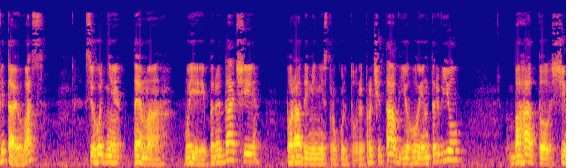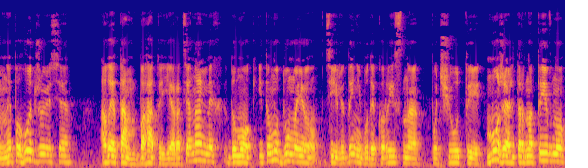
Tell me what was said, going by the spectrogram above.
Вітаю вас. Сьогодні тема моєї передачі поради міністру культури. Прочитав його інтерв'ю. Багато з чим не погоджуюся, але там багато є раціональних думок, і тому думаю, цій людині буде корисно почути, може, альтернативну,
